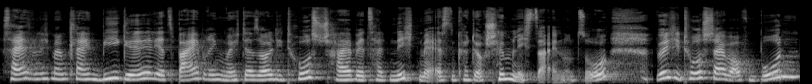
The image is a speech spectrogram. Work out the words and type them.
Das heißt, wenn ich meinem kleinen Beagle jetzt beibringen möchte, er soll die Toastscheibe jetzt halt nicht mehr essen, könnte auch schimmlig sein und so, würde ich die Toastscheibe auf den Boden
